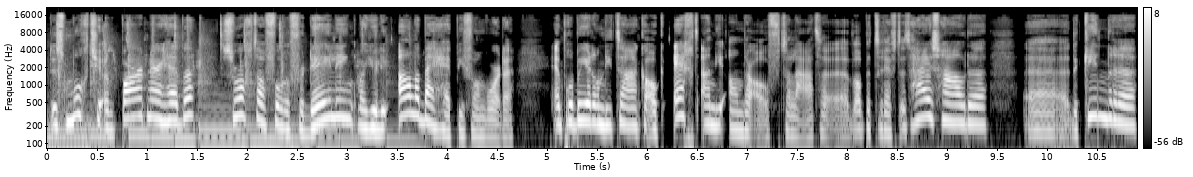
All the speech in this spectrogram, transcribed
Dus mocht je een partner hebben, zorg dan voor een verdeling waar jullie allebei happy van worden. En probeer dan die taken ook echt aan die ander over te laten. Uh, wat betreft het huishouden, uh, de kinderen,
